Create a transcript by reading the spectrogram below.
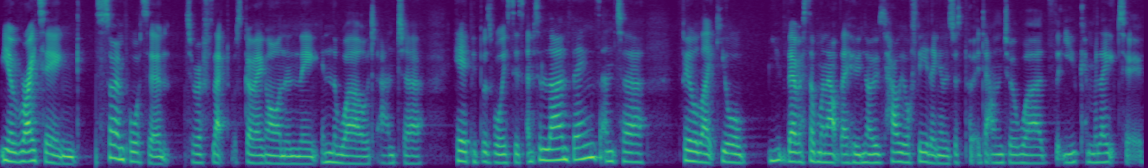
you know writing is so important to reflect what's going on in the in the world and to hear people's voices and to learn things and to feel like you're you, there is someone out there who knows how you're feeling and has just put it down into words that you can relate to. And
